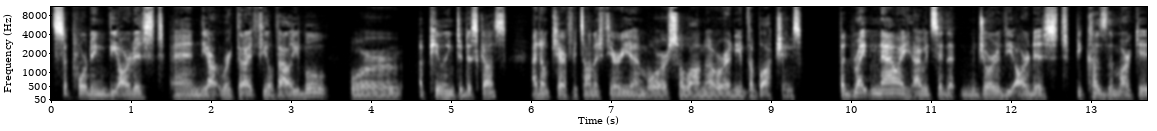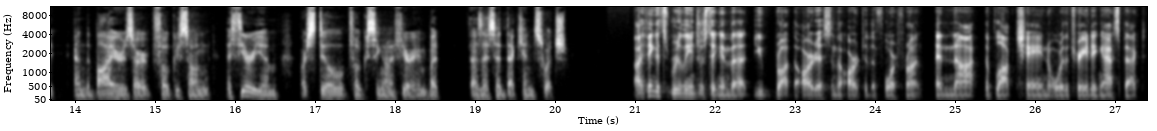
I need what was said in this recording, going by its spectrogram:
supporting the artist and the artwork that I feel valuable or appealing to discuss. I don't care if it's on Ethereum or Solana or any of the blockchains. But right now, I, I would say that majority of the artists, because the market and the buyers are focused on Ethereum, are still focusing on Ethereum. But as I said, that can switch. I think it's really interesting in that you brought the artist and the art to the forefront and not the blockchain or the trading aspect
